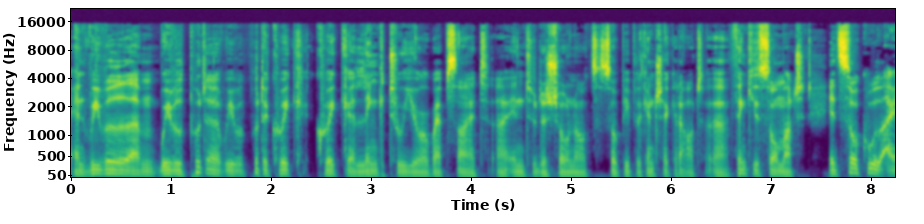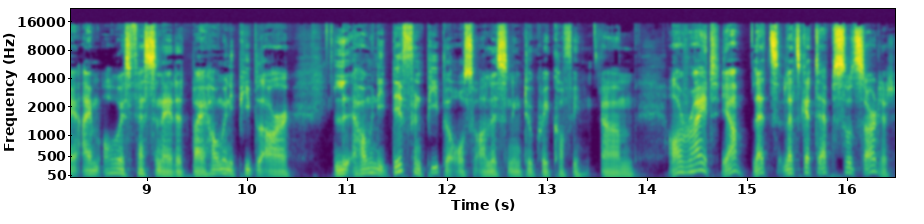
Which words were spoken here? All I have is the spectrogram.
And we will um, we will put a we will put a quick quick uh, link to your website uh, into the show notes so people can check it out. Uh, thank you so much. It's so cool. I I'm always fascinated by how many people are how many different people also are listening to Quick Coffee. Um, all right, yeah, let's let's get the episode started.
